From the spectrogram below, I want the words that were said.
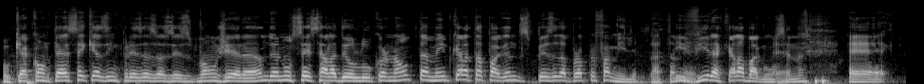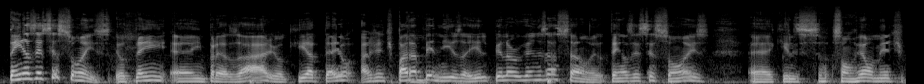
O que acontece é que as empresas às vezes vão gerando, eu não sei se ela deu lucro ou não, também porque ela está pagando despesa da própria família. Exatamente. E vira aquela bagunça, né? É, tem as exceções. Eu tenho é, empresário que até eu- a gente parabeniza ele pela organização. Eu tenho as exceções é, que eles são realmente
